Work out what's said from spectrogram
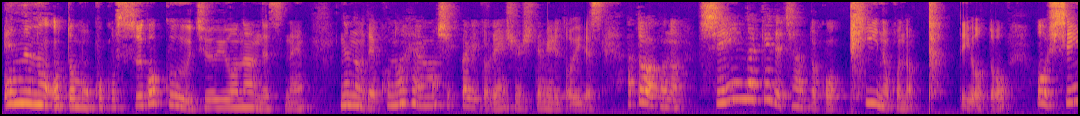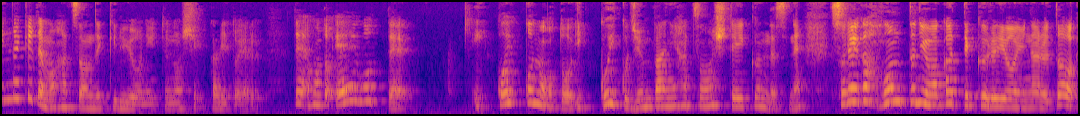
N の音もここすごく重要なんですね。なので、この辺もしっかりと練習してみるといいです。あとはこの子音だけでちゃんとこう P のこの P っていう音を子音だけでも発音できるようにっていうのをしっかりとやる。で、本当英語って一個一個の音を一個一個順番に発音していくんですね。それが本当に分かってくるようになると、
